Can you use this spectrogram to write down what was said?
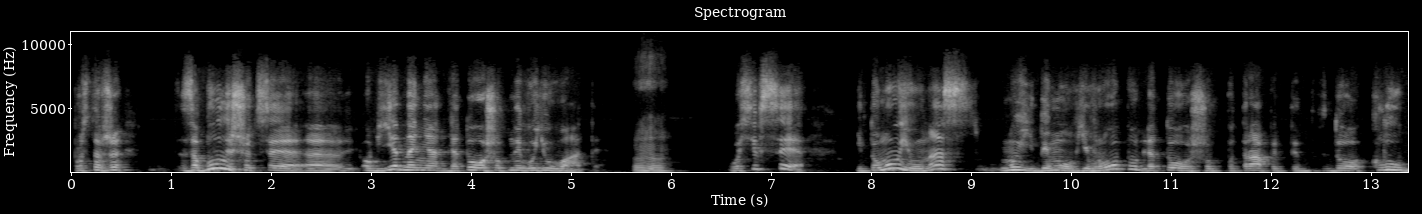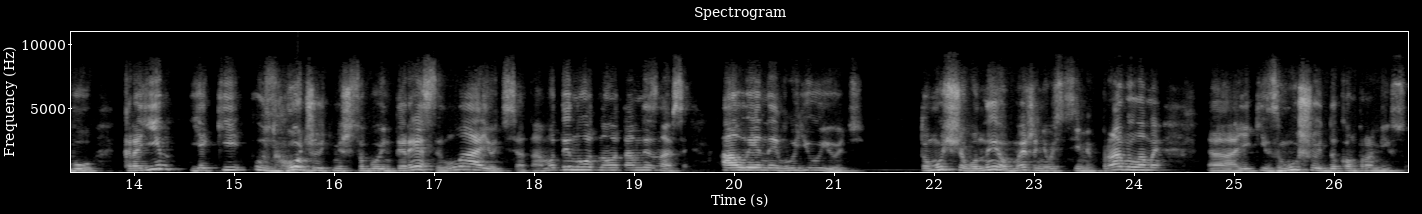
Просто вже забули, що це е, об'єднання для того, щоб не воювати. Угу. Ось і все. І тому і у нас ми йдемо в Європу для того, щоб потрапити до клубу країн, які узгоджують між собою інтереси, лаються там один одного, там не знаю все, але не воюють, тому що вони обмежені ось цими правилами, які змушують до компромісу.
